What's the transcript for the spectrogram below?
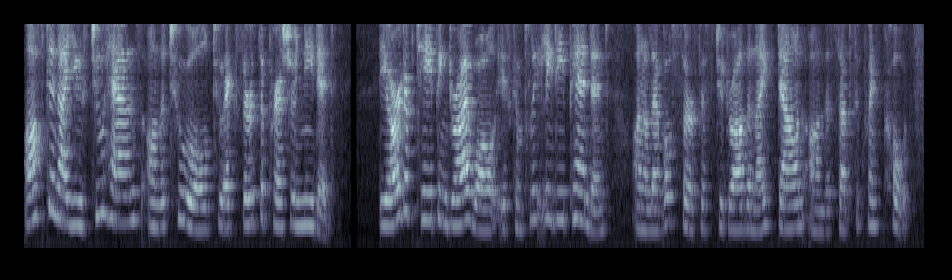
Often I use two hands on the tool to exert the pressure needed. The art of taping drywall is completely dependent on a level surface to draw the knife down on the subsequent coats.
